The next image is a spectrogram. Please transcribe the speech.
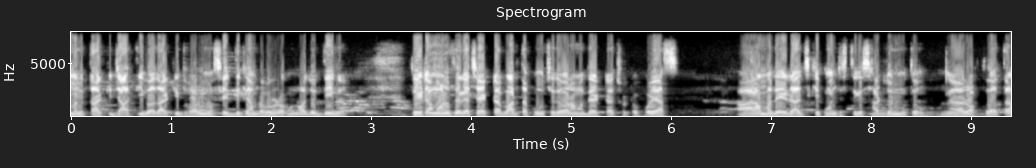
মানে তার কি জাতি বা তার কি ধর্ম, সেই দিকে আমরা কোনো রকম নজর দিই না। তো এটা মানুষের কাছে একটা বার্তা পৌঁছে দেওয়ার আমাদের একটা ছোট প্রয়াস। আর আমাদের আজকে পঞ্চাশ থেকে ষাট জন মতো রক্তদাতা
